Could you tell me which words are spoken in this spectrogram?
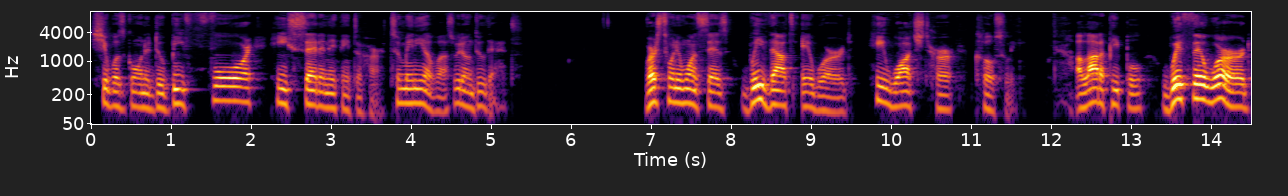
she was going to do before he said anything to her. Too many of us, we don't do that. Verse 21 says, without a word, he watched her closely. A lot of people with their word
